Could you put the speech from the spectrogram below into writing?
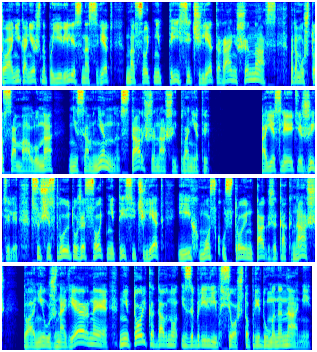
то они, конечно, появились на свет на сотни тысяч лет раньше нас, потому что сама Луна, несомненно, старше нашей планеты». А если эти жители существуют уже сотни тысяч лет, и их мозг устроен так же, как наш, то они уж, наверное, не только давно изобрели все, что придумано нами,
